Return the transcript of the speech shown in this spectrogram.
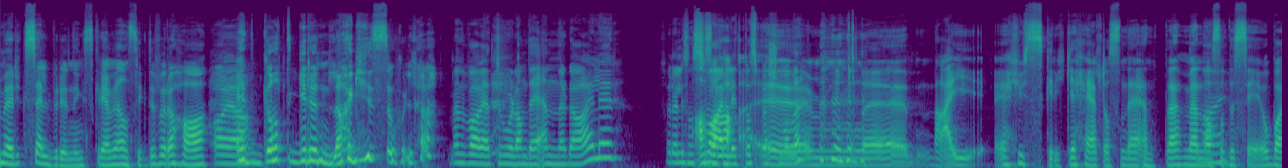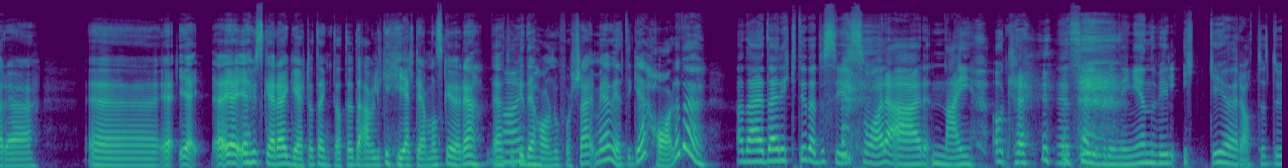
mørk selvbruningskrem i ansiktet for å ha Å, ja. et godt grunnlag i sola. Men hva vet du hvordan det ender da, eller? For å liksom Altså, svare litt på spørsmålet. eh, nei, jeg husker ikke helt åssen det endte. Men Nei. altså, det ser jo bare jeg, jeg, jeg, jeg husker jeg reagerte og tenkte at det, det er vel ikke helt det man skal gjøre. Jeg tror ikke det har noe for seg. Men jeg vet ikke. Har det det? Ja, det, er, det er riktig det du sier. Svaret er nei. Ok. Eh, Selvbruningen vil ikke gjøre at du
